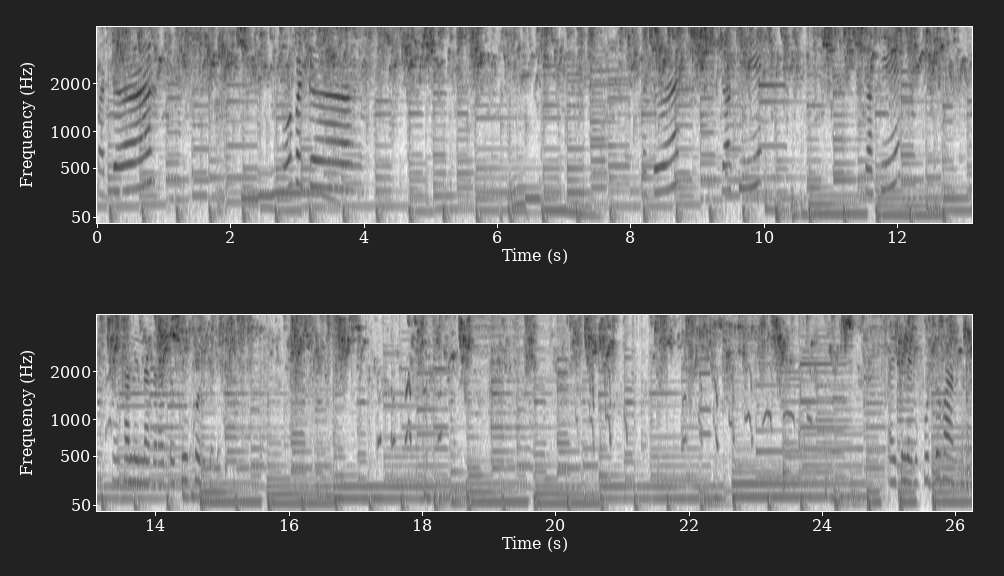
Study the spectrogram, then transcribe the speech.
ಬಡ್ಡ ಓ ಬಡ್ಡ ಬಡ್ಡು ಜಾಕಿ ಜಾಕಿ ಕಲ್ಲಿಲ್ಲ ಅದರ ಕೂಕೊಡ್ತೀನಿ ಐಕಲ್ಲೆಗೆ ಫುಡ್ ಮಾಡ್ತಾರೆ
